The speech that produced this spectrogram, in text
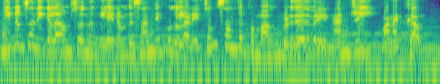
மீண்டும் சந்திக்கலாம். சொந்தங்களே நமது சந்திப்புகள் அனைத்தும் சந்தர்ப்பமாகும் பொழுது அதுவரை நன்றி. வணக்கம்.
